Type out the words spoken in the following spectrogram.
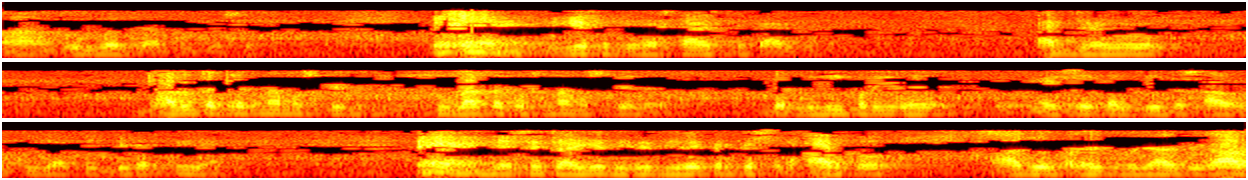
हाँ धुल बढ़ जाती है सब ये सब व्यवस्था इस प्रकार की अब जो है वो झाड़ू तक लगना मुश्किल है, चूल्हा तक उठना मुश्किल है। गंदगी पड़ी रहे, ऐसे करके दशा होती जाती, बिगड़ती जाती। जैसे चाहिए धीरे धीरे करके सुधार को आगे बढ़े के बजाय बिगाड़।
